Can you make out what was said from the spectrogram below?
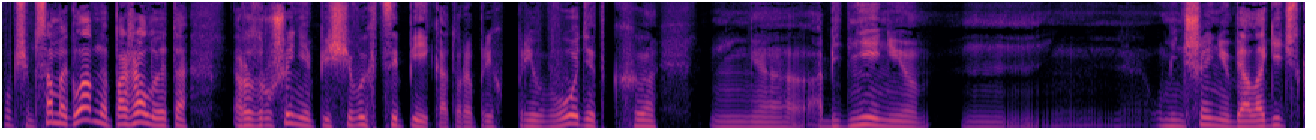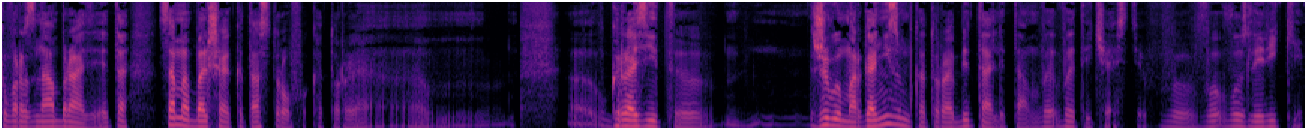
В общем, самое главное, пожалуй, это разрушение пищевых цепей, которое при, приводит к объединению, уменьшению биологического разнообразия. Это самая большая катастрофа, которая э, грозит э, живым организмам, которые обитали там, в, в этой части, в, в, возле реки.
